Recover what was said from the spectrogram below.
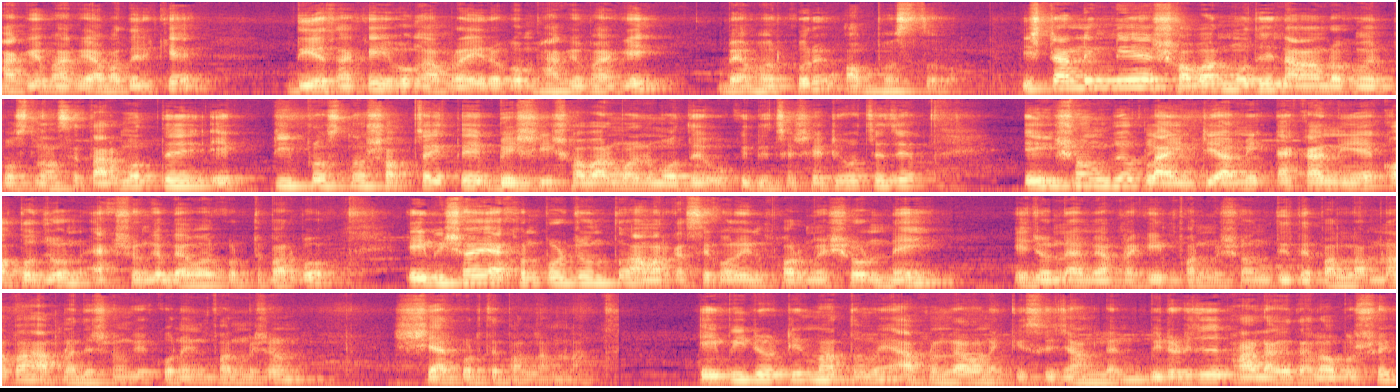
ভাগে ভাগে আমাদেরকে দিয়ে থাকে এবং আমরা এরকম ভাগে ভাগেই ব্যবহার করে অভ্যস্ত। স্টার্লিং নিয়ে সবার মধ্যে নানান রকমের প্রশ্ন আছে। তার মধ্যে একটি প্রশ্ন সবচাইতে বেশি সবার মনের মধ্যে উকি দিচ্ছে, সেটি হচ্ছে যে এই সংযোগ লাইনটি আমি একা নিয়ে কতজন একসঙ্গে ব্যবহার করতে পারব? এই বিষয়ে এখন পর্যন্ত আমার কাছে কোনো ইনফরমেশন নেই। এই জন্য আমি আপনাকে ইনফরমেশন দিতে পারলাম না বা আপনাদের সঙ্গে কোনো ইনফরমেশন শেয়ার করতে পারলাম না। এই ভিডিওটির মাধ্যমে আপনারা অনেক কিছুই জানলেন। ভিডিওটি যদি ভালো লাগে তাহলে অবশ্যই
